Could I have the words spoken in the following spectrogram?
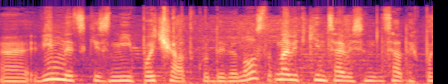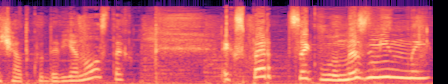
е, Вінницькі змі початку 90-х, навіть кінця 80-х, початку 90-х. Експерт циклу незмінний.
